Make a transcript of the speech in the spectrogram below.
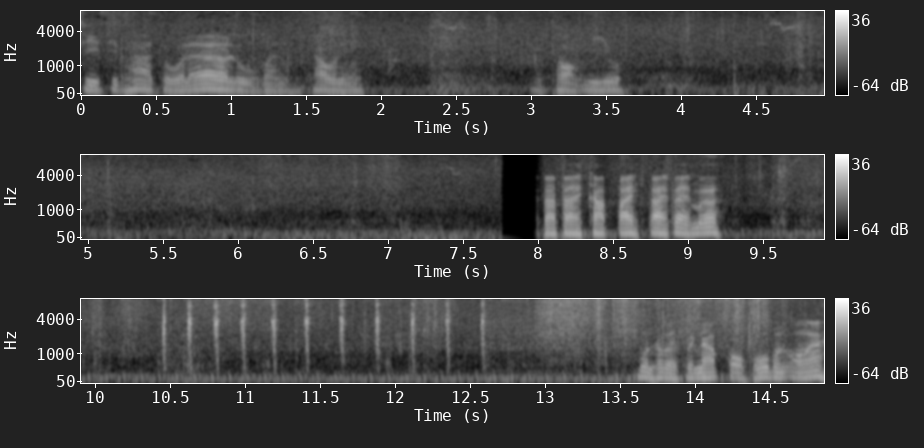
สี่สิบห้าตัวแล้วลูกมันเท่านี้ทองอีอยู่ไปไปกลับไปไปไปเมื่อบนเข้าไปเพื่อนนับโอ้โหมันออกนะ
